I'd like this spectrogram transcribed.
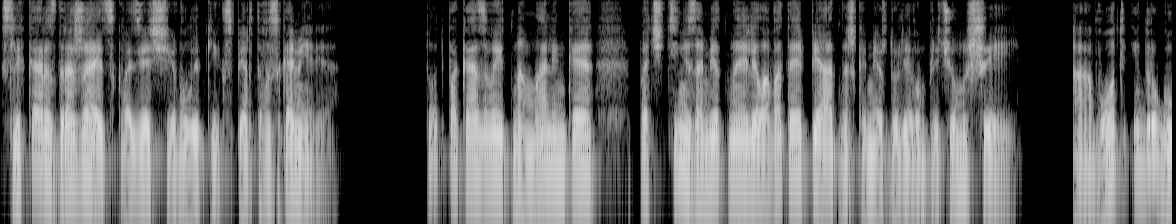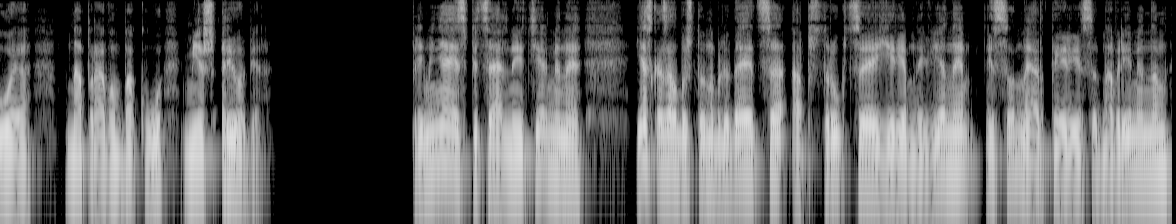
слегка раздражает сквозящее в улыбке эксперта высокомерие. Тот показывает на маленькое, почти незаметное лиловатое пятнышко между левым плечом и шеей. А вот и другое, на правом боку меж ребер. Применяя специальные термины, я сказал бы, что наблюдается обструкция еремной вены и сонной артерии с одновременным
